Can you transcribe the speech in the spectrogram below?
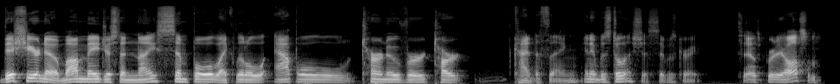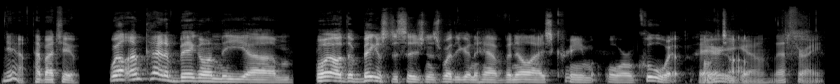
this year, no, mom made just a nice, simple, like little apple turnover tart kind of thing, and it was delicious. It was great. Sounds pretty awesome. Yeah. How about you? Well, I'm kind of big on the um, well, the biggest decision is whether you're going to have vanilla ice cream or Cool Whip. There you go. That's right.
